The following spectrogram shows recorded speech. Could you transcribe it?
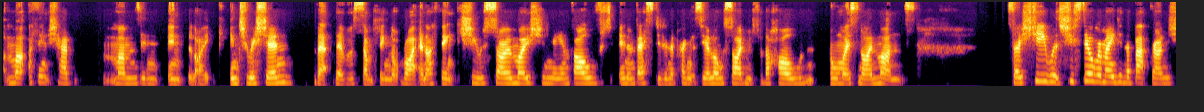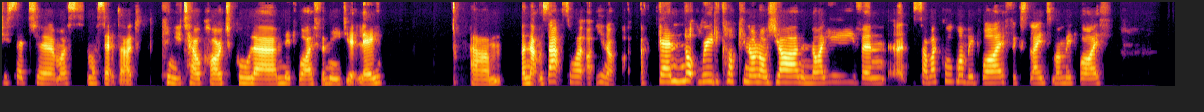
my, I think she had mum's in in like intuition that there was something not right and i think she was so emotionally involved and invested in the pregnancy alongside me for the whole almost nine months. So she was she still remained in the background and she said to my, my stepdad can you tell Cara to call a midwife immediately? Um and that was that. So i you know again not really clocking on. I was young and naive and, and so i called my midwife explained to my midwife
